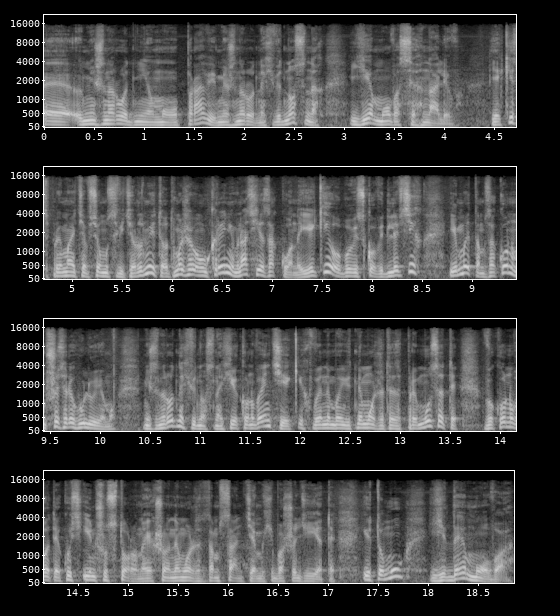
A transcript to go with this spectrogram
е, в міжнародному праві, в міжнародних відносинах є мова сигналів. Які сприймаються в всьому світі. Розумієте, от ми живемо в Україні, в нас є закони, які обов'язкові для всіх, і ми там законом щось регулюємо. В міжнародних відносинах є конвенції, яких ви навіть не можете примусити виконувати якусь іншу сторону, якщо ви не можете там санкціями хіба що діяти. І тому йде мова.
